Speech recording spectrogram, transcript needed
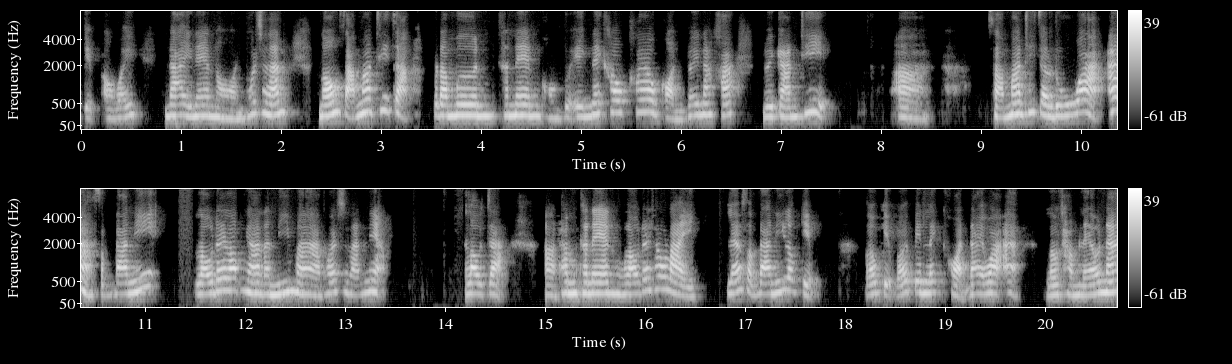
เก็บเอาไว้ได้แน่นอน เพราะฉะนั้นน้องสามารถที่จะประเมินคะแนนของตัวเองได้คร่าวๆก่อนด้วยนะคะ โดยการที่สามารถที่จะรู้ว่าอะสัปดาห์นี้ เราได้รับงานอันนี้มา เพราะฉะนั้นเนี่ยเราจะอ่าทำคะแนนของเราได้เท่าไหร่ แล้วสัปดาห์นี้เราเก็บ เราเก็บไว้เป็นเรคคอร์ดได้ว่าอะเราทำแล้วนะ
